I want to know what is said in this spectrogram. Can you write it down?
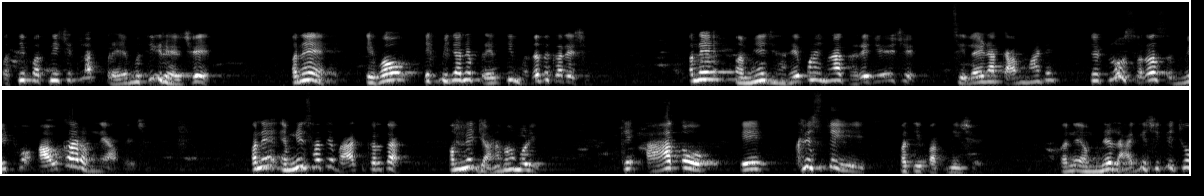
પતિ પત્ની જેટલા પ્રેમથી રહે છે અને એવાઓ એકબીજાને પ્રેમથી મદદ કરે છે અને અમે જ્યારે પણ એમના ઘરે જઈએ છીએ સિલાઈના કામ માટે તેટલો સરસ મીઠો આવકાર અમને આપે છે. અને એમની સાથે વાત કરતા અમને જાણવા મળ્યું કે આ તો એ ખ્રિસ્તી પતિ પત્ની છે. અને અમને લાગે છે કે જો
